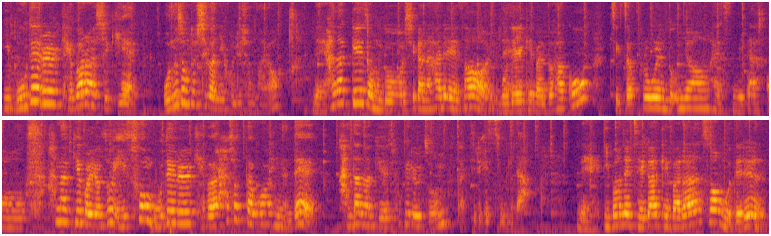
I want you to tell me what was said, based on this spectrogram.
이 모델을 개발하시기에 어느 정도 시간이 걸리셨나요? 네, 한 학기 정도 시간을 할애해서 모델 개발도 하고 직접 프로그램도 운영하였습니다. 어, 한 학기 걸려서 이 수업 모델을 개발하셨다고 했는데 간단하게 소개를 좀 부탁드리겠습니다. 네, 이번에 제가 개발한 수업 모델은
